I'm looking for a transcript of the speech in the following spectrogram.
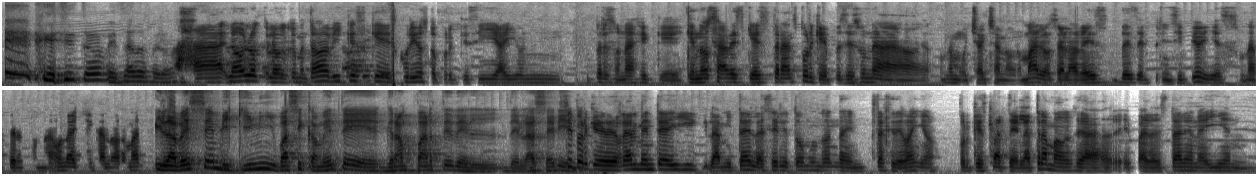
sí, estuvo pensado, pero. Ajá, no, lo, lo que comentaba Vic es que es curioso porque sí hay un, personaje que, que, no sabes que es trans porque pues es una, una, muchacha normal, o sea, la ves desde el principio y es una persona, una chica normal. Y la ves en bikini básicamente gran parte del, de la serie. Sí, porque realmente ahí la mitad de la serie todo el mundo anda en traje de baño porque es parte de la trama, o sea, eh, para estar en ahí en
